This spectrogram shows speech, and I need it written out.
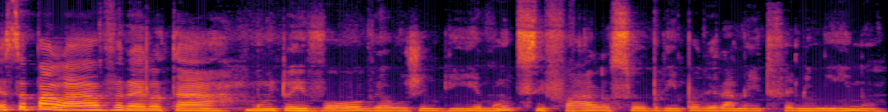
Essa palavra ela está muito em voga hoje em dia, muito se fala sobre empoderamento feminino.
